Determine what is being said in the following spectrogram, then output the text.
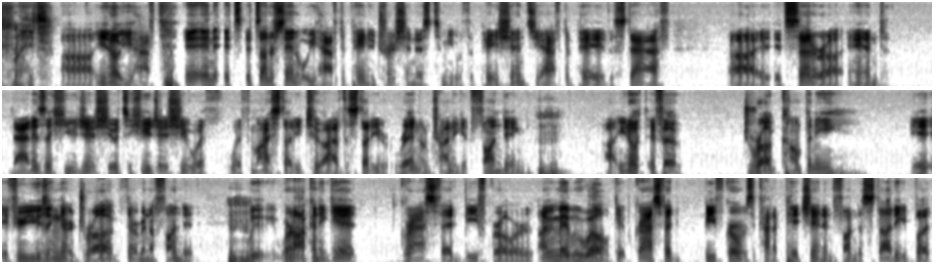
right? Uh, you know, you have to, and it's it's understandable. You have to pay nutritionists to meet with the patients. You have to pay the staff, uh, etc. And that is a huge issue. It's a huge issue with with my study too. I have the study written. I'm trying to get funding. Mm-hmm. Uh, you know, if a drug company, if you're using their drug, they're going to fund it. Mm-hmm. We, we're not going to get grass-fed beef growers. I mean, maybe we will get grass-fed beef growers to kind of pitch in and fund a study. But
